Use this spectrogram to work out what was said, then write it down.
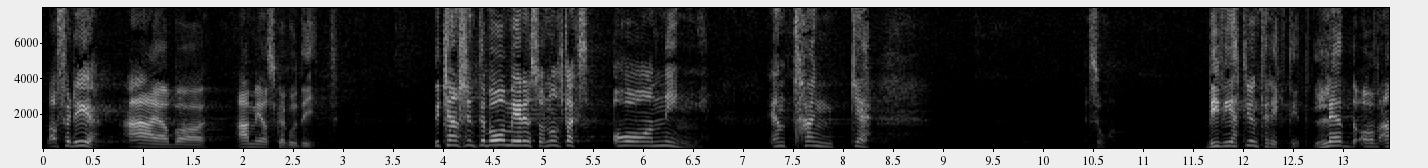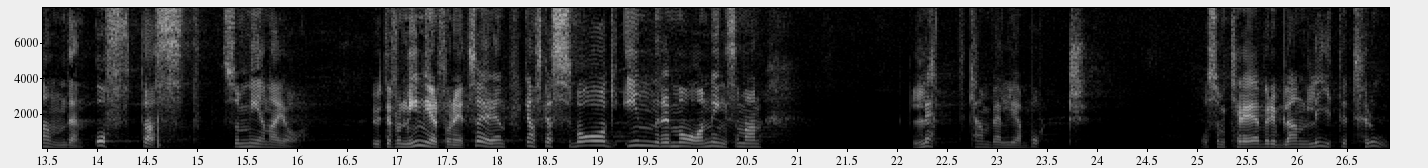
Varför det? Ja, jag bara ja, men jag ska gå dit. Det kanske inte var mer än så, någon slags aning, en tanke. Så. Vi vet ju inte riktigt, ledd av anden, oftast så menar jag, utifrån min erfarenhet så är det en ganska svag inre maning som man lätt kan välja bort och som kräver ibland lite tro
